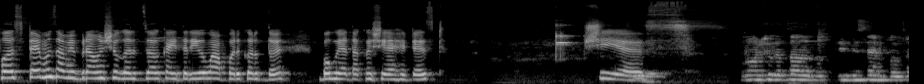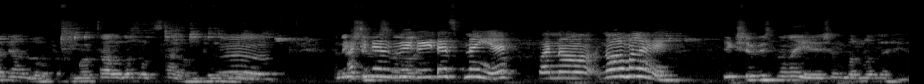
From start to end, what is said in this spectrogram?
फर्स्ट टाईमच आम्ही ब्राऊन शुगरचा काहीतरी वापर करतोय. बघूया आता कशी आहे टेस्ट शियस ब्राऊन शुगर चालत असते मी सॅम्पलसाठी आणलं होतं. तुम्हाला चालत असं सांगा मी घेऊन येतो. आणि एकशे अशी काही वीस वेगळी टेस्ट नाही आहे पण नॉर्मल आहे. एकशे वीस न नाहीये शंभर आहे.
